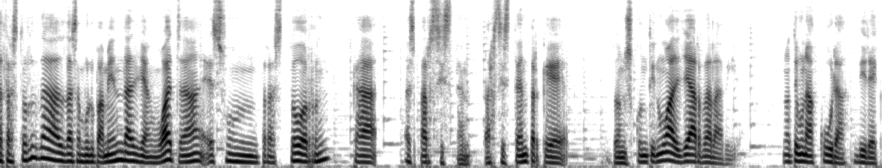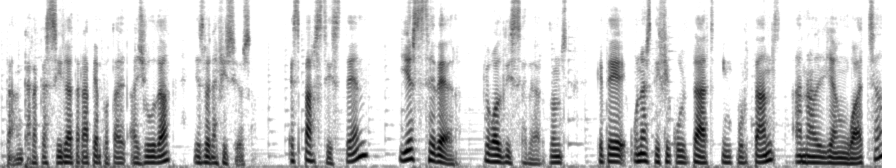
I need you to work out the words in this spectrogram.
El trastorn del desenvolupament del llenguatge és un trastorn que és persistent. Persistent perquè doncs, continua al llarg de la vida. No té una cura directa, encara que sí la teràpia pot ajudar i és beneficiosa. És persistent i és sever. Què vol dir sever? Doncs que té unes dificultats importants en el llenguatge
